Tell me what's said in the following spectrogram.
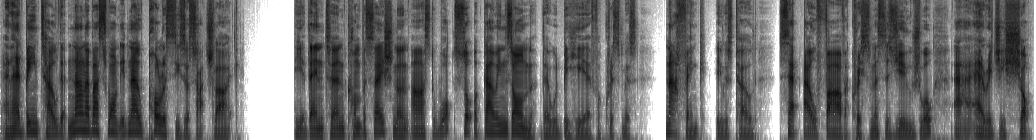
and had been told that none of us wanted no policies or such like. He then turned conversational and asked what sort of goings on there would be here for Christmas. Nothing, he was told, except old Father Christmas as usual at Erridge's shop.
